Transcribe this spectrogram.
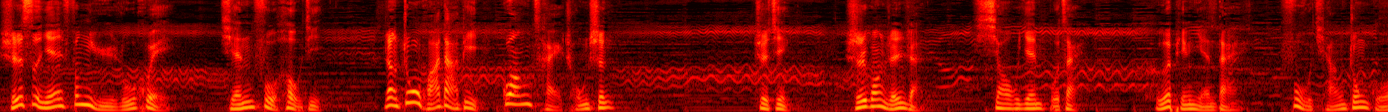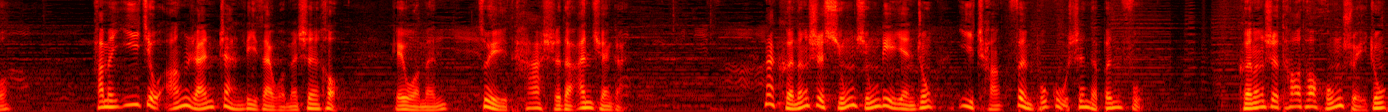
十四年风雨如晦，前赴后继。让中华大地光彩重生。致敬，时光荏苒，硝烟不再，和平年代，富强中国，他们依旧昂然站立在我们身后，给我们最踏实的安全感。那可能是熊熊烈焰中一场奋不顾身的奔赴，可能是滔滔洪水中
